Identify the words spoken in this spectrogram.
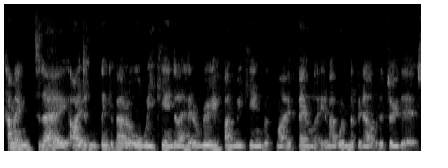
coming today, I didn't think about it all weekend and I had a really fun weekend with my family and I wouldn't have been able to do that.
